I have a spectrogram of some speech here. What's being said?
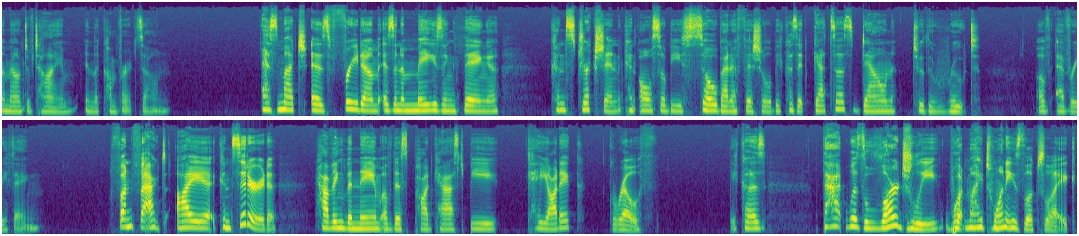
amount of time in the comfort zone. As much as freedom is an amazing thing, constriction can also be so beneficial because it gets us down to the root of everything. Fun fact I considered having the name of this podcast be Chaotic Growth because that was largely what my 20s looked like.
